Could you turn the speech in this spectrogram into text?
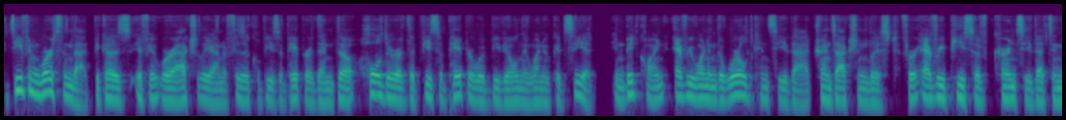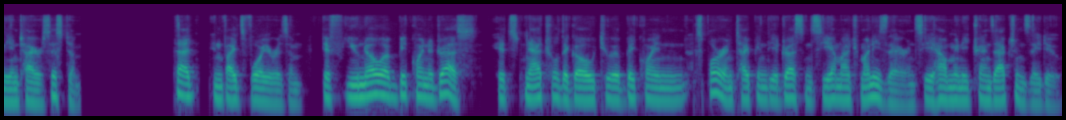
It's even worse than that because if it were actually on a physical piece of paper, then the holder of the piece of paper would be the only one who could see it. In Bitcoin, everyone in the world can see that transaction list for every piece of currency that's in the entire system that invites voyeurism. If you know a Bitcoin address, it's natural to go to a Bitcoin Explorer and type in the address and see how much money's there and see how many transactions they do.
